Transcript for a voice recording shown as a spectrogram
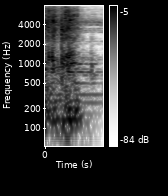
you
